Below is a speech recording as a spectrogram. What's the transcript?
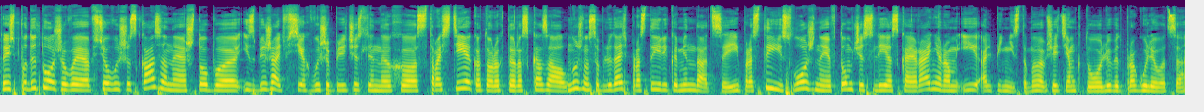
То есть, подытоживая все вышесказанное, чтобы избежать всех вышеперечисленных э, страстей, о которых ты рассказал, нужно соблюдать простые рекомендации. И простые, и сложные, в том числе скайранерам и альпинистам, и вообще тем, кто любит прогуливаться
